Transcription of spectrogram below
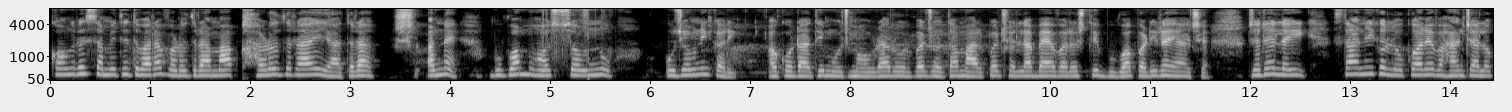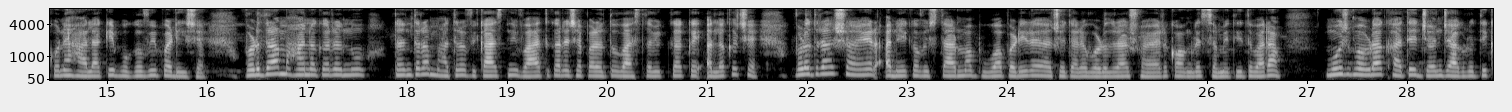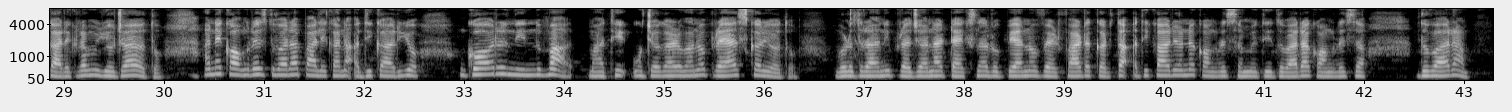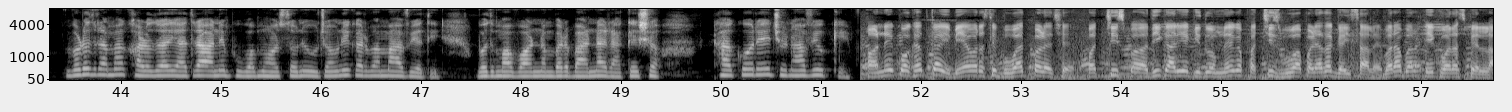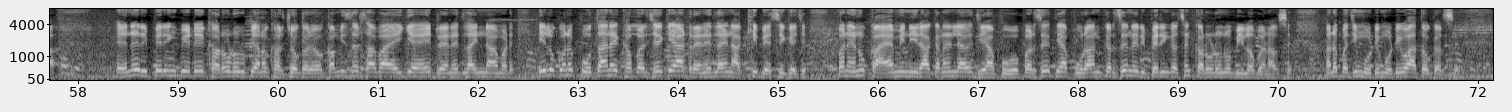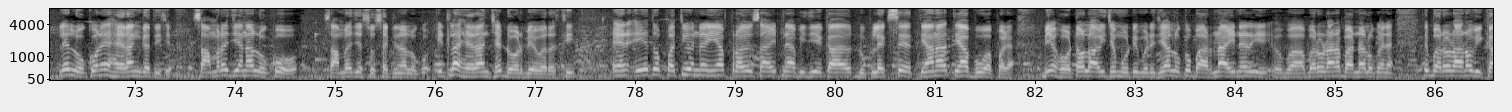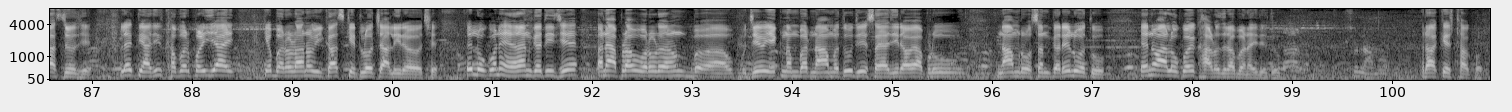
કોંગ્રેસ સમિતિ દ્વારા વડોદરામાં ખાડોદરાય યાત્રા અને ભૂવા મહોત્સવનું ઉજવણી કરી. અકોટાથી મુજ મહુડા રોડ પર જતા માર્ગ પર છેલ્લા બે વર્ષથી ભૂવા પડી રહ્યા છે, જેને લઈ સ્થાનિક લોકો અને વાહન ચાલકોને હાલાકી ભોગવવી પડી છે. વડોદરા મહાનગરનું તંત્ર માત્ર વિકાસની વાત કરે છે, પરંતુ વાસ્તવિકતા કંઈ અલગ છે? વડોદરા શહેર અનેક વિસ્તારમાં ભૂવા પડી રહ્યા છે, ત્યારે વડોદરા શહેર કોંગ્રેસ સમિતિ દ્વારા મુજ મવડા ખાતે જનજાગૃતિ કાર્યક્રમ યોજાયો હતો અને કોંગ્રેસ દ્વારા પાલિકાના અધિકારીઓ ગૌર નિંદમાંથી ઉજગાડવાનો પ્રયાસ કર્યો હતો. વડોદરાની પ્રજાના ટેક્સના રૂપિયાનો વેડફાટ કરતા અધિકારીઓને કોંગ્રેસ સમિતિ દ્વારા કોંગ્રેસ દ્વારા વડોદરામાં ખાડોદા યાત્રા અને ભૂવા મહોત્સવની ઉજવણી કરવામાં આવી હતી. વધુમાં વોર્ડ નંબર બારના રાકેશ ઠાકોરે જણાવ્યું કે અનેક વખત કઈ બે વર્ષથી ભૂવા જ પડે છે. પચીસ અધિકારીએ કીધું અમને કે પચીસ ભૂવા પડ્યા હતા ગઈ સાલે. બરાબર? એક વર્ષ પહેલાં. એને રિપેરિંગ પેટે કરોડો રૂપિયાનો ખર્ચો કર્યો. કમિશનર સાહેબ આવી ગયા, એ ડ્રેનેજ લાઇન ના મળે. એ લોકોને પોતાને ખબર છે કે આ ડ્રેનેજ લાઈન આખી બેસી ગઈ છે. પણ એનું કાયમી નિરાકરણ લાવે, જ્યાં પૂવો પડશે, ત્યાં પુરાણ કરશે ને રિપેરિંગ કરશે કરોડોનો બિલો બનાવશે. અને પછી મોટી મોટી વાતો કરશે. એટલે લોકોને હેરાનગતિ છે. સામ્રાજ્યના લોકો, સામ્રાજ્ય સોસાયટીના લોકો એટલા હેરાન છે દોઢ બે વર્ષથી એ તો પત્યું અને અહીંયા પ્રયો સાઇટને બીજી એક આ ડુપ્લેક્સ છે, ત્યાંના ત્યાં ભૂવા પડ્યા. બે હોટલો આવી છે મોટી મોટી, જ્યાં લોકો બહારના આવીને બરોડાના બહારના લોકો એને એ બરોડાનો વિકાસ જો છે. એટલે ત્યાંથી જ ખબર પડી જાય કે બરોડાનો વિકાસ કેટલો ચાલી રહ્યો છે. એ લોકોને હેરાનગતિ છે અને આપણા બરોડાનું જે એક નંબર નામ હતું જે સયાજીરાવે આપણું નામ રોશન કરેલું હતું એનું આ લોકોએ ખાડોદરા બનાવી દીધું. શું નામ રાકેશ ઠાકોર.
